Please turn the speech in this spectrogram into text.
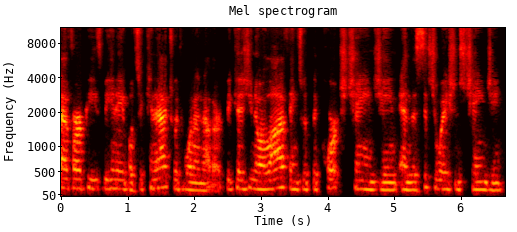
FRPs being able to connect with one another, because you know a lot of things with the courts changing and the situations changing,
